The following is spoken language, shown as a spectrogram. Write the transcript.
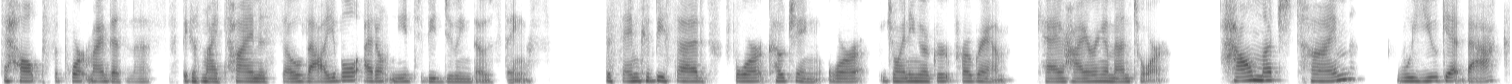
to help support my business because my time is so valuable. I don't need to be doing those things. The same could be said for coaching or joining a group program, okay, hiring a mentor. How much time will you get back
